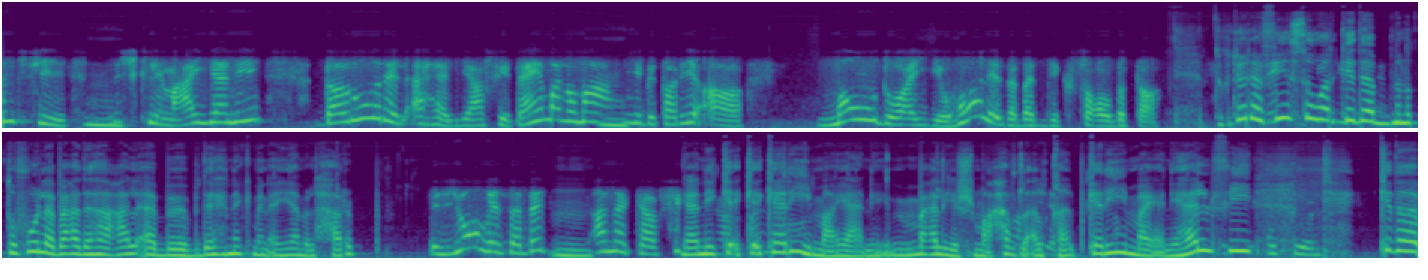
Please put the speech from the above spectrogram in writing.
انسيدنت في مشكلة معينة. ضروري الأهل يعرفوا يتعاملوا معها بطريقة موضوعية وهون إذا بدك صعوبتها. دكتورة في صور كده من الطفولة بعدها علقة بذهنك من أيام الحرب؟ اليوم إذا بدي أنا كفكرة يعني كريمة يعني معليش مع حفظ الألقاب كريمة يعني. هل في كذا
